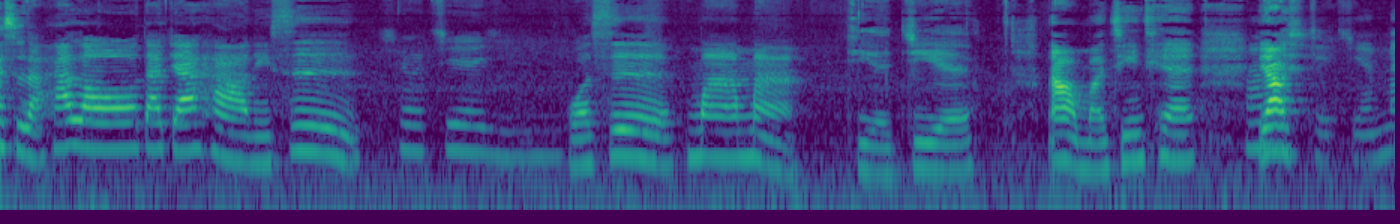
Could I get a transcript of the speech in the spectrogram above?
开始了，Hello，大家好，你是？小姐姐，我是妈妈姐姐。那我们今天要姐姐嘛，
